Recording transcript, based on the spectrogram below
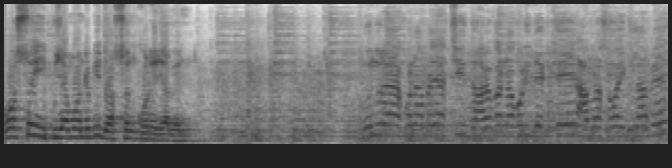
অবশ্যই এই পূজা মণ্ডপটি দর্শন করে যাবেন। বন্ধুরা, এখন আমরা যাচ্ছি দ্বারকা নগরী দেখতে। আমরা সবাই ক্লাবের।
